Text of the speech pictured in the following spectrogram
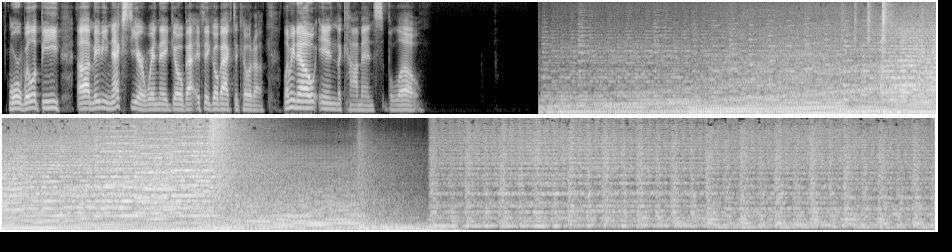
Or will it be uh, maybe next year when they go back, if they go back to COTA? Let me know in the comments below.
